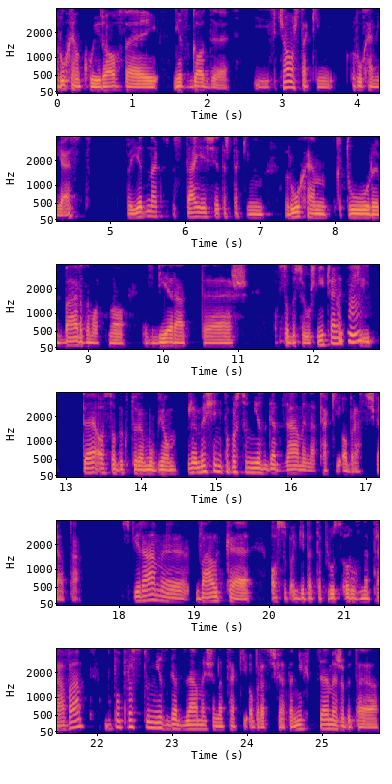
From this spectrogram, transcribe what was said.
ruchem queerowej niezgody i wciąż takim ruchem jest, to jednak staje się też takim ruchem, który bardzo mocno zbiera też osoby sojusznicze, mhm. czyli te osoby, które mówią, że my się po prostu nie zgadzamy na taki obraz świata. Wspieramy walkę osób LGBT o równe prawa, bo po prostu nie zgadzamy się na taki obraz świata. Nie chcemy, żeby te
